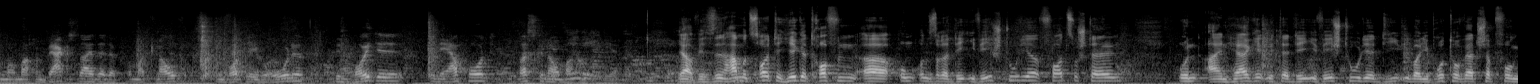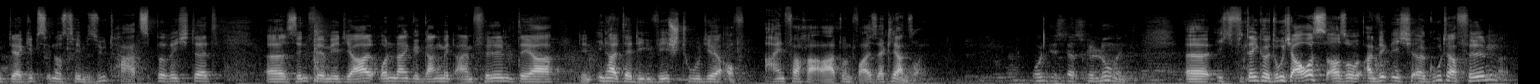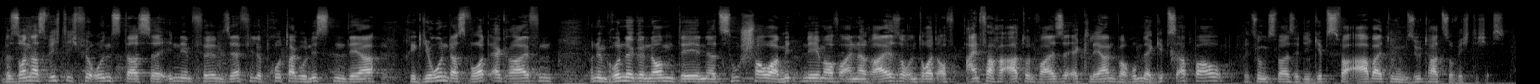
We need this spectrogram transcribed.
nochmal machen, Werksleiter der Firma Knauf in Rottleberode. Bin heute in Erfurt. Was genau machen wir hier? Ja, wir sind, haben uns heute hier getroffen, äh, um unsere DIW-Studie vorzustellen und einhergeht mit der DIW-Studie, die über die Bruttowertschöpfung der Gipsindustrie im Südharz berichtet, äh, sind wir medial online gegangen mit einem Film, der den Inhalt der DIW-Studie auf einfache Art und Weise erklären soll. Und ist das gelungen? Äh, ich denke durchaus, also ein wirklich äh, guter Film. Besonders wichtig für uns, dass äh, in dem Film sehr viele Protagonisten der Region das Wort ergreifen und im Grunde genommen den Zuschauer mitnehmen auf eine Reise und dort auf einfache Art und Weise erklären, warum der Gipsabbau bzw. die Gipsverarbeitung im Südharz so wichtig ist.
